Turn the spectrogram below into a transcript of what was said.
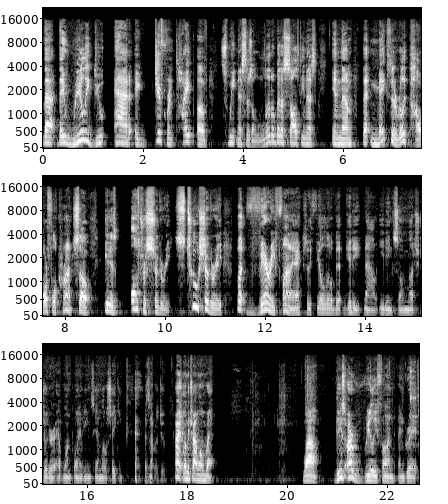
that they really do add a different type of sweetness. There's a little bit of saltiness in them that makes it a really powerful crunch. So it is ultra sugary. It's too sugary, but very fun. I actually feel a little bit giddy now eating so much sugar at one point. You can see I'm a little shaking. That's not really true. All right, let me try one bite. Wow, these are really fun and great.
